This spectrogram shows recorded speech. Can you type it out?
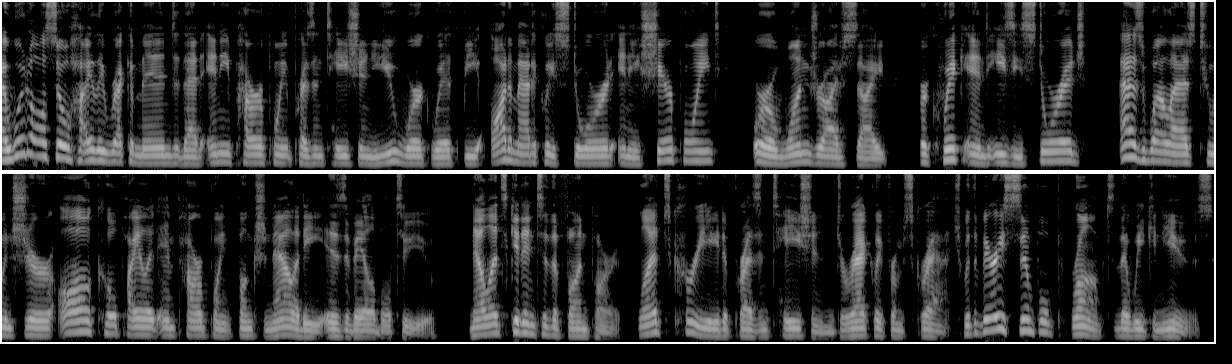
I would also highly recommend that any PowerPoint presentation you work with be automatically stored in a SharePoint or a OneDrive site for quick and easy storage as well as to ensure all Copilot and PowerPoint functionality is available to you. Now let's get into the fun part. Let's create a presentation directly from scratch with a very simple prompt that we can use.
